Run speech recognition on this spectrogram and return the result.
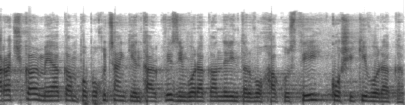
Առաջիկայում էական փոփոխության կենթարկվի զինվորականներին տրվող հագուստի կոշիկի որակը։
